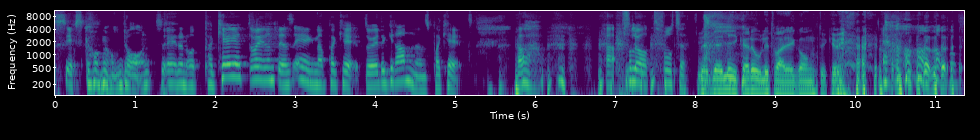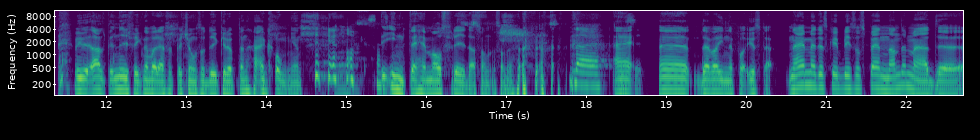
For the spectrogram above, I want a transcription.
sex gånger om dagen. Så är det något paket, då är det inte ens egna paket. Då är det grannens paket. Ja. Ja, förlåt, fortsätt. Det, det är lika roligt varje gång tycker vi. vi är alltid nyfikna vad det är för person som dyker upp den här gången. Ja, inte hemma hos Frida som, som Nej, Nej, precis. Eh, det var inne på, just det. Nej men det ska ju bli så spännande med eh,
